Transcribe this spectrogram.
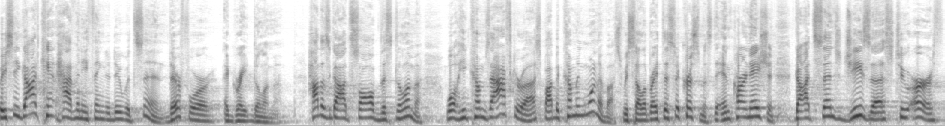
But you see, God can't have anything to do with sin, therefore, a great dilemma. How does God solve this dilemma? Well, He comes after us by becoming one of us. We celebrate this at Christmas, the incarnation. God sends Jesus to earth,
